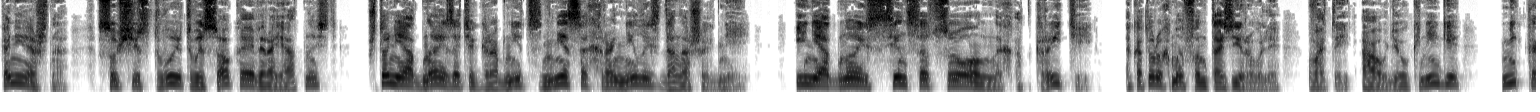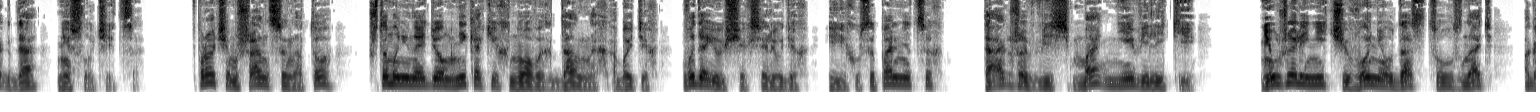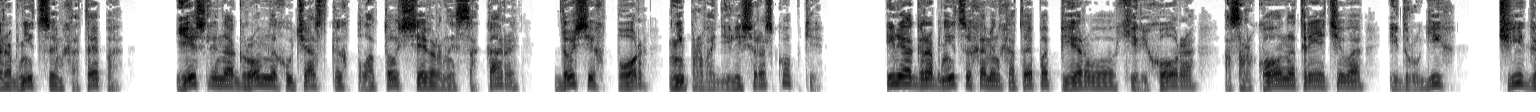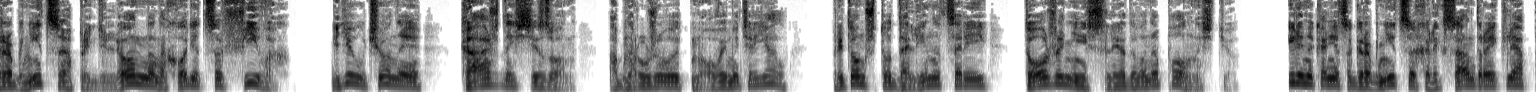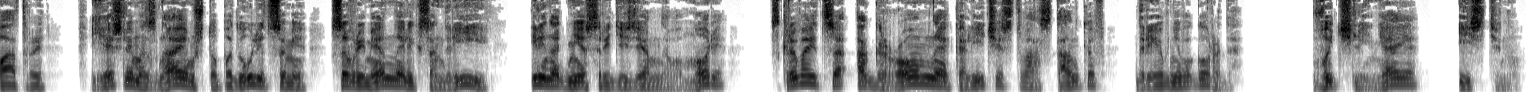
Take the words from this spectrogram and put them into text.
Конечно, существует высокая вероятность, что ни одна из этих гробниц не сохранилась до наших дней, и ни одно из сенсационных открытий, о которых мы фантазировали в этой аудиокниге, никогда не случится. Впрочем, шансы на то, что мы не найдем никаких новых данных об этих выдающихся людях и их усыпальницах, также весьма невелики. Неужели ничего не удастся узнать о гробнице Мхотепа, если на огромных участках плато Северной Сакары до сих пор не проводились раскопки? Или о гробницах Аменхотепа I, Херихора, Асаркона III и других, чьи гробницы определенно находятся в Фивах, где ученые каждый сезон обнаруживают новый материал, при том, что долина царей тоже не исследована полностью. Или, наконец, о гробницах Александра и Клеопатры, если мы знаем, что под улицами современной Александрии или на дне Средиземного моря скрывается огромное количество останков древнего города. Вычленяя истину.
